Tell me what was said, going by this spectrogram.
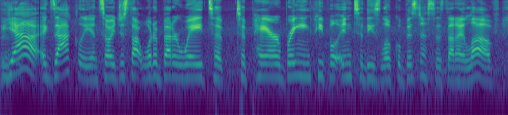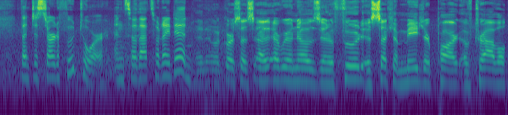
yeah, exactly. And so I just thought, what a better way to, to pair bringing people into these local businesses that I love than to start a food tour. And so that's what I did. And of course, as everyone knows, you know, food is such a major part of travel.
